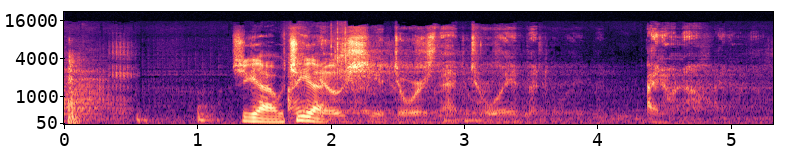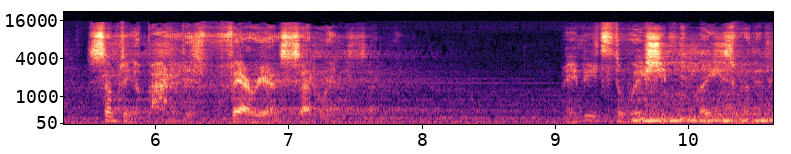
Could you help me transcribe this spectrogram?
What you got? What you I got? know she adores that toy, but I don't know. Something about it is very unsettling. Maybe it's the way she plays with it.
